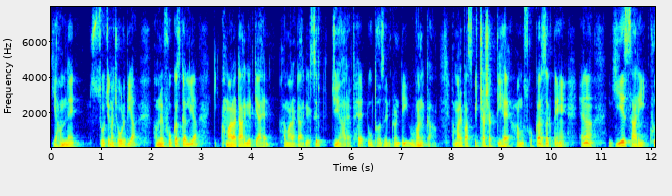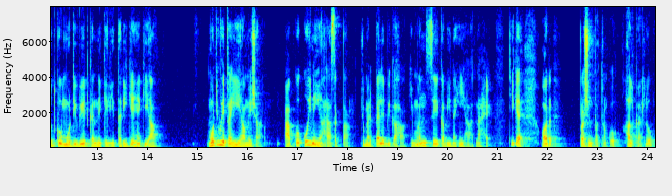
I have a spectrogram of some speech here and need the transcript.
कि हमने सोचना छोड़ दिया। हमने फोकस कर लिया कि हमारा टारगेट क्या है? हमारा टारगेट सिर्फ़ जी आर एफ़ है 2021 का। हमारे पास इच्छा शक्ति है, हम उसको कर सकते हैं, है ना? ये सारी खुद को मोटिवेट करने के लिए तरीके हैं कि आप मोटिवेट रहिए हमेशा। आपको कोई नहीं हरा सकता। जो मैंने पहले भी कहा कि मन से कभी नहीं हारना है, ठीक है? और प्रश्न पत्रों को हल कर लो।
